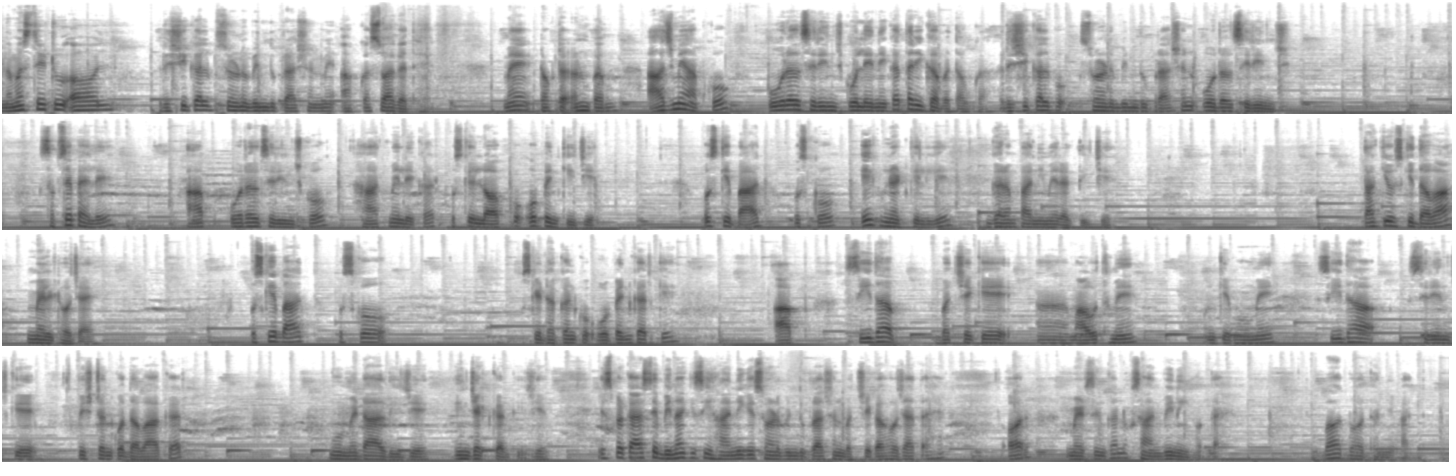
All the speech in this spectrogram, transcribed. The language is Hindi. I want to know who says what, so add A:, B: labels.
A: नमस्ते टू ऑल। ऋषिकल्प स्वर्ण बिंदु प्राशन में आपका स्वागत है। मैं डॉक्टर अनुपम, आज मैं आपको ओरल सिरिंज को लेने का तरीका बताऊँगा। ऋषिकल्प स्वर्ण बिंदु प्राशन ओरल सिरिंज। सबसे पहले आप ओरल सिरिंज को हाथ में लेकर उसके लॉक को ओपन कीजिए। उसके बाद उसको एक मिनट के लिए गर्म पानी में रख दीजिए। ताकि उसकी दवा मेल्ट हो जाए। उसके बाद उसको, उसके ढक्कन को ओपन करके आप सीधा बच्चे के माउथ में, उनके मुँह में सीधा सिरिंज के पिस्टन को दबाकर मुँह में डाल दीजिए, इंजेक्ट कर दीजिए। इस प्रकार से बिना किसी हानि के स्वर्ण बिंदु प्राशन बच्चे का हो जाता है और मेडिसिन का नुकसान भी नहीं होता है। बहुत बहुत धन्यवाद।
